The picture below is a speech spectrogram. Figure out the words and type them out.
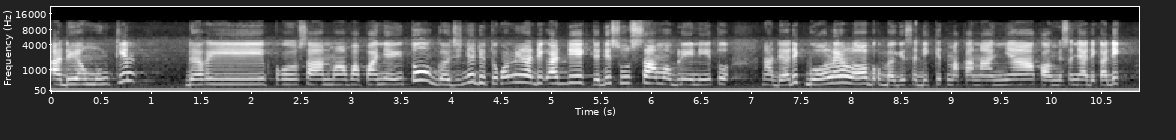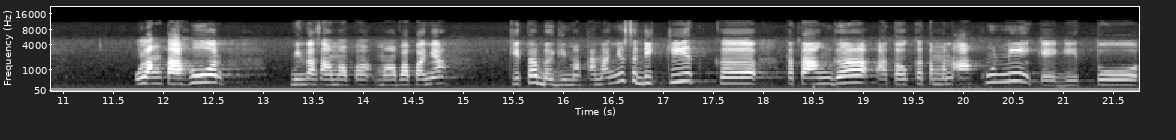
ada yang mungkin dari perusahaan mama papanya itu gajinya diturunin adik-adik jadi susah mau beli ini itu. Nah adik-adik boleh loh berbagi sedikit makanannya. Kalau misalnya adik-adik ulang tahun minta sama mama papanya kita bagi makanannya sedikit ke tetangga atau ke temen aku nih kayak gitu.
